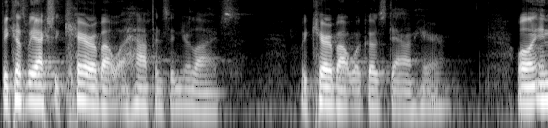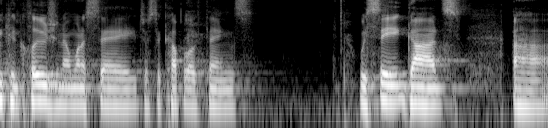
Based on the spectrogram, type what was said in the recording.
because we actually care about what happens in your lives. We care about what goes down here. Well, in conclusion, I want to say just a couple of things. We see God's, uh,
